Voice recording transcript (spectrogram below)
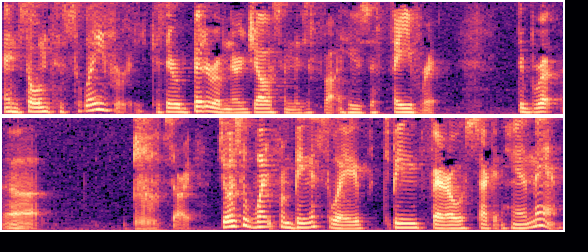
and sold him to slavery because they were bitter of him. They were jealous of him. He was a favorite. The uh, sorry, Joseph went from being a slave to being Pharaoh's second-hand man.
